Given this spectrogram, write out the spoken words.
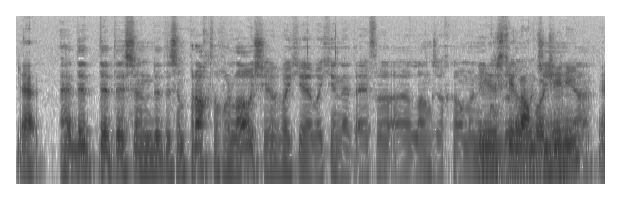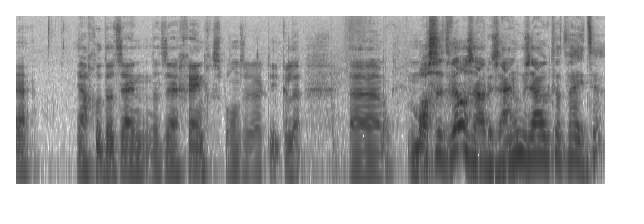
Ja, hè, dit, dit, is een, dit is een prachtig horloge wat je, wat je net even lang zag komen. Nu hier komt is de die Lamborghini. aan. Ja. Ja goed, dat zijn, dat zijn geen gesponsorde artikelen. Ehm, mocht- Als het wel zouden zijn, hoe zou ik dat weten?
